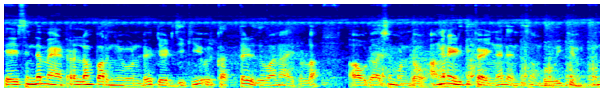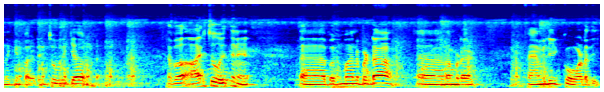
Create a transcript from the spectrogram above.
കേസിന്റെ മാറ്ററെല്ലാം പറഞ്ഞുകൊണ്ട് ജഡ്ജിക്ക് ഒരു കത്ത് എഴുതുവാനായിട്ടുള്ള അവകാശമുണ്ടോ? അങ്ങനെ എഴുതി കഴിഞ്ഞാൽ എന്ത് സംഭവിക്കും എന്നൊക്കെ പലരും ചോദിക്കാറുണ്ട്. അപ്പോൾ ആ ഒരു ചോദ്യത്തിന് ബഹുമാനപ്പെട്ട നമ്മുടെ ഫാമിലി കോടതി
